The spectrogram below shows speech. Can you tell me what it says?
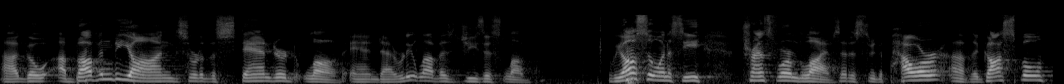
uh, go above and beyond sort of the standard love and uh, really love as Jesus loved. We also want to see transformed lives. That is through the power of the gospel,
